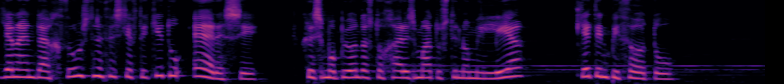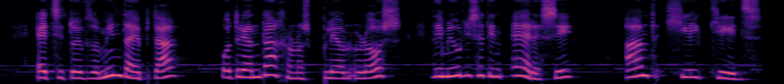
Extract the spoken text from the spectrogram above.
για να ενταχθούν στην θρησκευτική του αίρεση χρησιμοποιώντας το χάρισμά του στην ομιλία και την πυθό του. Έτσι το 77 ο 30χρονος πλέον Ρος δημιούργησε την αίρεση Ant Hill Kids.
